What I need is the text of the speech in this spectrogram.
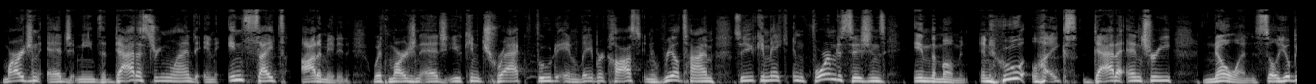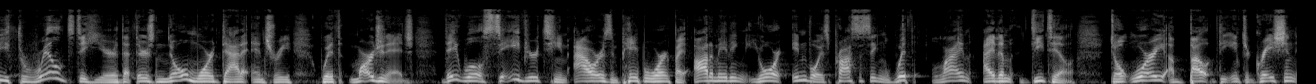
Margin Edge means data streamlined and insights automated. With Margin Edge, you can track food and labor costs in real time so you can make informed decisions in the moment. And who likes data entry? No one. So you'll be thrilled to hear that there's no more data entry with Margin Edge. They will save your team hours and paperwork by automating your invoice processing with line item detail. Don't worry about the integration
